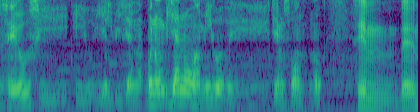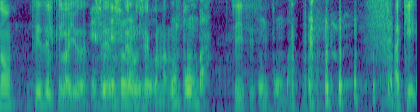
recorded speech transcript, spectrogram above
Zeus y, y- y el villano. Bueno, un villano amigo de James Bond, ¿no? Sí, en- de- no, sí es el que lo ayuda. Es, de, un- es un de Rusia amigo, con amor. un Pumba, Sí, sí, un sí. Pumba. Aquí,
